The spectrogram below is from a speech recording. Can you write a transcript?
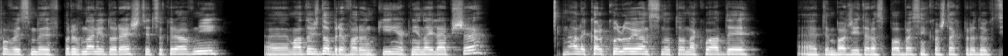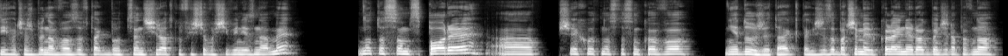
powiedzmy w porównaniu do reszty cukrowni e, ma dość dobre warunki, jak nie najlepsze. No ale kalkulując, no to nakłady, e, tym bardziej teraz po obecnych kosztach produkcji, chociażby nawozów, tak, bo cen środków jeszcze właściwie nie znamy, no to są spore, a przychód no stosunkowo nieduży, tak. Także zobaczymy, kolejny rok będzie na pewno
